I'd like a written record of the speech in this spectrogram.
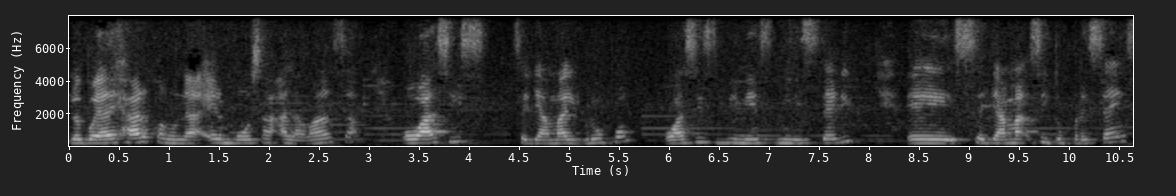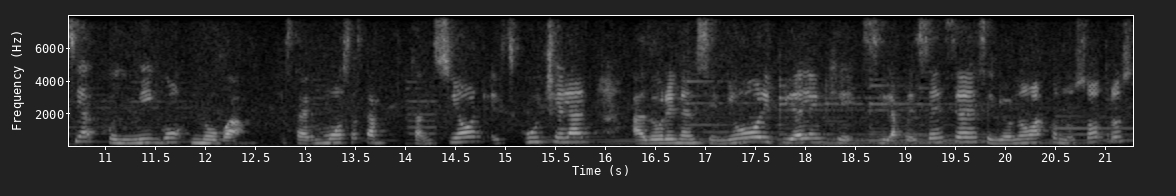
Los voy a dejar con una hermosa alabanza. Oasis se llama el grupo, Oasis Ministeri. Eh, se llama Si tu presencia conmigo no va está hermosa esta canción, escúchela, adoren al Señor y pídanle que si la presencia del Señor no va con nosotros,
